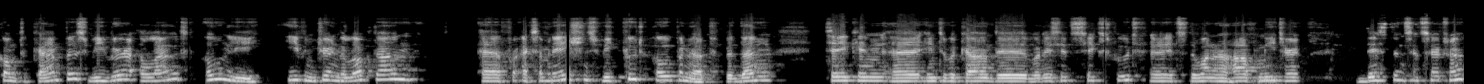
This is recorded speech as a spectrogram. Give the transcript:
come to campus. We were allowed only, even during the lockdown, uh, for examinations, we could open up, but then taken uh, into account the, what is it, six foot? Uh, it's the one and a half meter distance, etc.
